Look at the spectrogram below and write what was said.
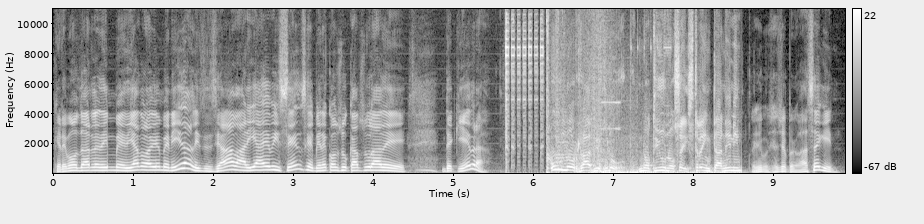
queremos darle de inmediato la bienvenida a la licenciada María E. Que viene con su cápsula de, de quiebra. Uno Radio Group, Noti 1630 ni ninguno. Oye, muchacho, pero va a seguir.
